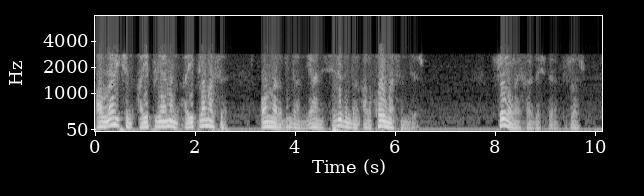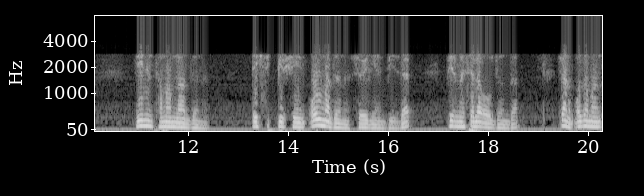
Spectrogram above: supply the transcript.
Allah için ayıplayanın ayıplaması onları bundan yani sizi bundan alıkoymasın diyor. Zor olay kardeşlerim zor. Dinin tamamlandığını, eksik bir şeyin olmadığını söyleyen bizler bir mesele olduğunda canım o zaman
